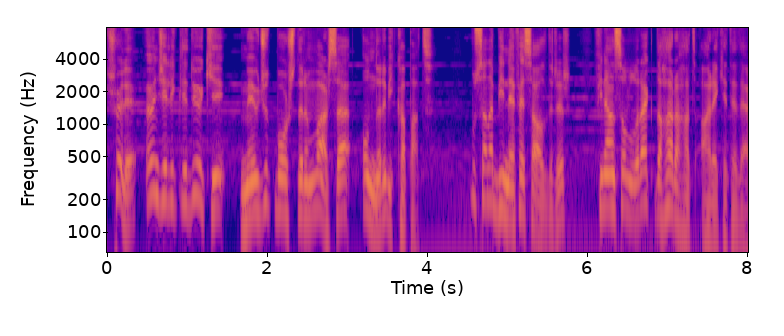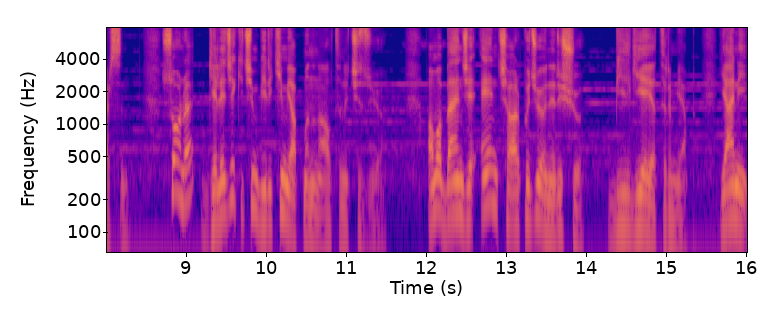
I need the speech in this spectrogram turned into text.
Şöyle, öncelikle diyor ki mevcut borçların varsa onları bir kapat. Bu sana bir nefes aldırır, finansal olarak daha rahat hareket edersin. Sonra gelecek için birikim yapmanın altını çiziyor. Ama bence en çarpıcı öneri şu, bilgiye yatırım yap. Yani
